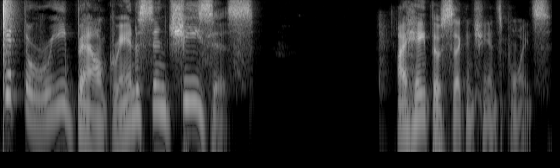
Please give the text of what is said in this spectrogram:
get the rebound, Grandison. Jesus. I hate those second chance points.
